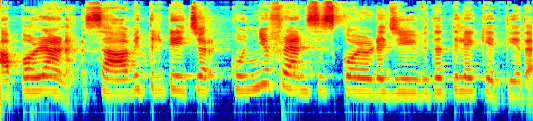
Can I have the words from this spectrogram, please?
അപ്പോഴാണ് സാവിത്രി ടീച്ചർ കുഞ്ഞു ഫ്രാൻസിസ്കോയുടെ ജീവിതത്തിലേക്ക് എത്തിയത്.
